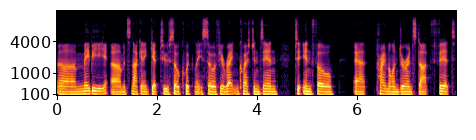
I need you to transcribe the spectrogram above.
uh, maybe um, it's not going to get to so quickly. So if you're writing questions in to info at primalendurance.fit,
